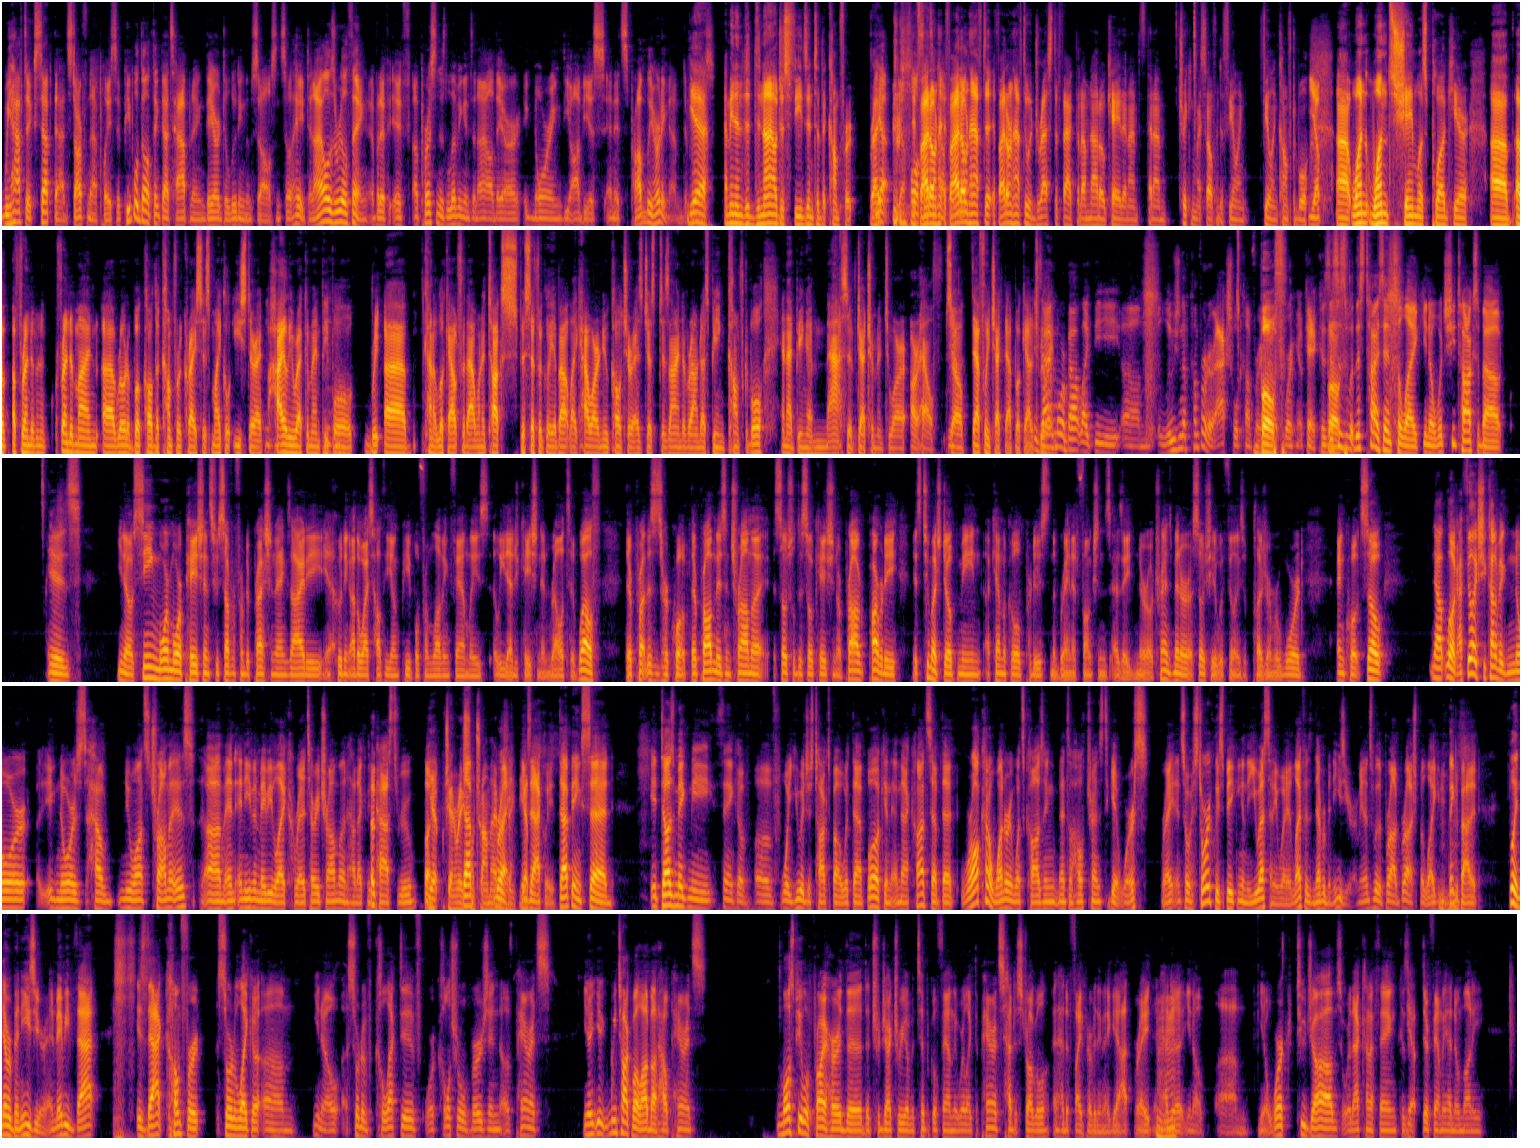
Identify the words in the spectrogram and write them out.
We have to accept that and start from that place. If people don't think that's happening, they are deluding themselves. And so, hey, denial is a real thing. But if, if a person is living in denial, they are ignoring the obvious, and it's probably hurting them. Yeah. ways. I mean, and the denial just feeds into the comfort, right? Yeah, yeah, if I don't, if I don't have to, if I don't have to address the fact that I'm not okay, then I'm, then I'm tricking myself into feeling feeling comfortable. Yep. Uh, one one shameless plug here. Uh, a, a friend of an, a friend of mine uh, wrote a book called The Comfort Crisis. Michael Easter. I Mhm. highly recommend people re, uh, kind of look out for that one. It talks specifically about like how our new culture has just designed around us being comfortable and that being a massive detriment to our, our health. So Yeah. definitely check that book out. It's is really that more about like the um, illusion of comfort or actual comfort? Both. Working. Okay, because this is what this ties into like you know what she talks about is you know seeing more and more patients who suffer from depression and anxiety, Yeah. including otherwise healthy young people from loving families, elite education, and relative wealth. Their pro- this is her quote. Their problem isn't trauma, social dislocation, or pro- poverty. It's too much dopamine, a chemical produced in the brain that functions as a neurotransmitter associated with feelings of pleasure and reward. End quote. So now, look, I feel like she kind of ignore ignores how nuanced trauma is, um, and and even maybe like hereditary trauma and how that can be Okay. passed through. But yep, generational that- trauma, everything. right, Yep. exactly. That being said, it does make me think of of what you had just talked about with that book and, and that concept that we're all kind of wondering what's causing mental health trends to get worse, right? And so historically speaking, in the U.S. anyway, life has never been easier. I mean, it's with a broad brush, but like if you think Mhm. about it, it's really never been easier. And maybe that is that comfort sort of like a um, you know a sort of collective or cultural version of parents. You know, you, we talk about a lot about how parents most people have probably heard the the trajectory of a typical family where like the parents had to struggle and had to fight for everything they got right and had Mhm. to you know um, you know work two jobs or that kind of thing because Yep. their family had no money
